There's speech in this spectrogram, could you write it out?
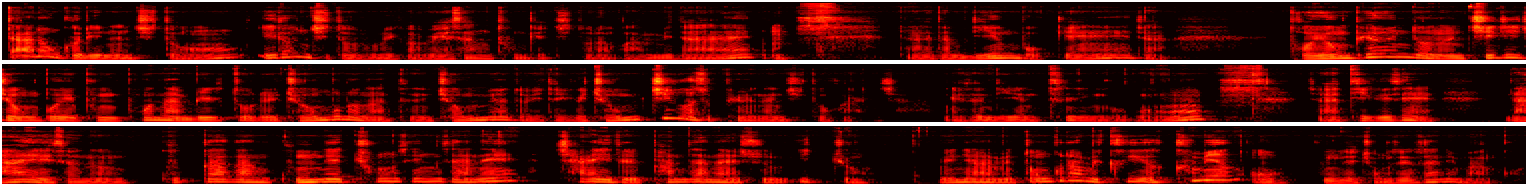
따로 그리는 지도 이런 지도를 우리가 외상 통계 지도라고 합니다. 음. 자, 그다음 니은 볼게. 자, 도형 표현도는 지리 정보의 분포나 밀도를 점으로 나타내는 점묘도이다. 이거 점 찍어서 표현한 지도가 아니잖아. 그래서 니은 틀린 거고. 자, 디귿에 나에서는 국가 간 국내 총생산의 차이를 판단할 수 있죠. 왜냐하면 동그라미 크기가 크면 어, 국내 총생산이 많고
